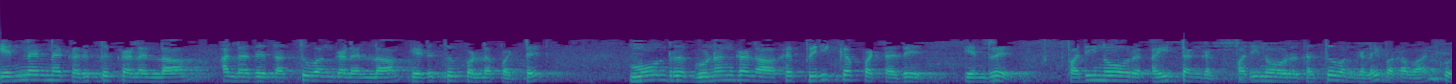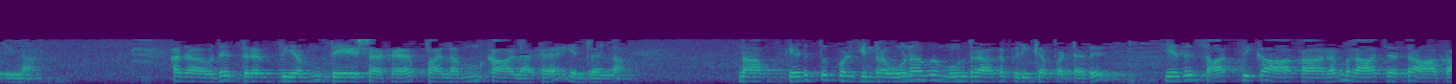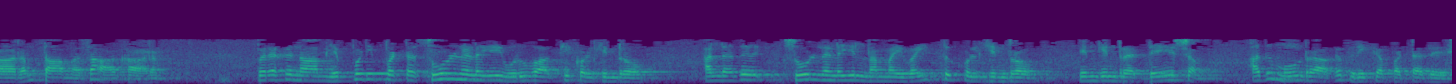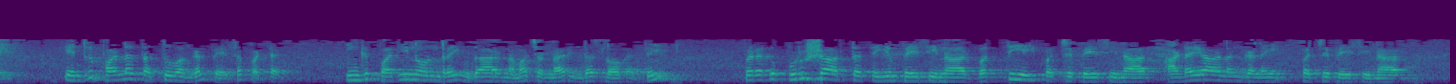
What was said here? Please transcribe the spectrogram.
என்னென்ன கருத்துக்கள் எல்லாம் அல்லது தத்துவங்கள் எல்லாம் எடுத்துக்கொள்ளப்பட்டு மூன்று குணங்களாக பிரிக்கப்பட்டது என்று பதினோரு ஐட்டங்கள் பதினோரு தத்துவங்களை பகவான் கூறினார். அதாவது திரவியம் தேசக பலம் காலக என்றெல்லாம். நாம் எடுத்துக்கொள்கின்ற உணவு மூன்றாக பிரிக்கப்பட்டது. எது சாத்விக ஆகாரம் ராஜச ஆகாரம் தாமச ஆகாரம். பிறகு நாம் எப்படிப்பட்ட சூழ்நிலையை உருவாக்கி கொள்கின்றோம்? அல்லது சூழ்நிலையில் நம்மை வைத்துக் கொள்கின்றோம் என்கின்ற தேசம் அது மூன்றாக பிரிக்கப்பட்டது என்று பல தத்துவங்கள் பேசப்பட்டது. இங்கு பதினொன்றை உதாரணமா சொன்னார் இந்த ஸ்லோகத்தில். பிறகு புருஷார்த்தத்தையும் பேசினார் பக்தியை பற்றி பேசினார் அடையாளங்களை பற்றி பேசினார்.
